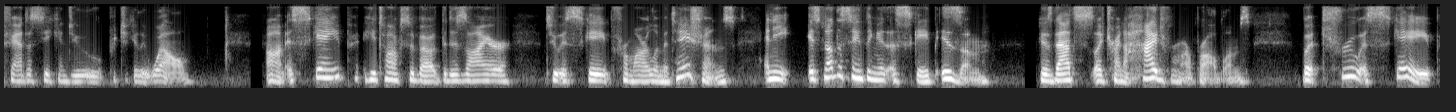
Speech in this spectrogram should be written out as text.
fantasy can do particularly well. Um, escape, he talks about the desire to escape from our limitations. And he, it's not the same thing as escapism, because that's like trying to hide from our problems. But true escape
